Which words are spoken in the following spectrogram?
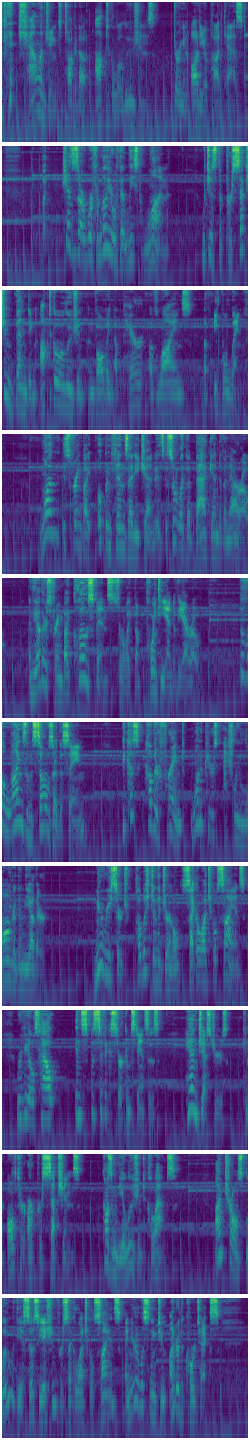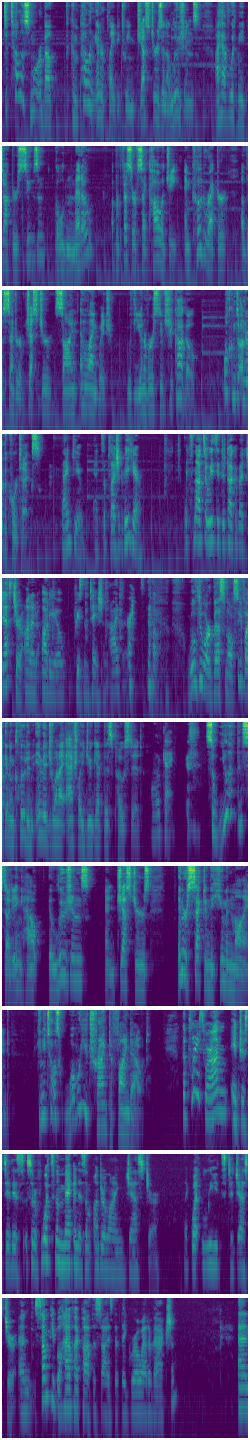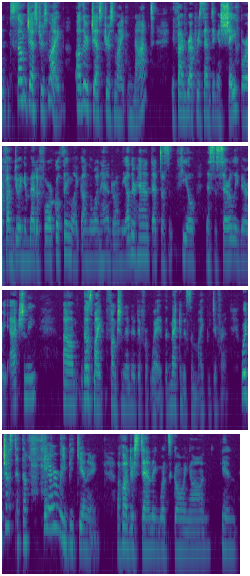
It's a bit challenging to talk about optical illusions during an audio podcast, but chances are we're familiar with at least one, which is the perception bending optical illusion involving a pair of lines of equal length. One is framed by open fins at each end, it's, it's sort of like the back end of an arrow, and the other is framed by closed fins, sort of like the pointy end of the arrow. Though the lines themselves are the same, because how they're framed, one appears actually longer than the other. New research published in the journal Psychological Science reveals how, in specific circumstances, hand gestures can alter our perceptions, causing the illusion to collapse. I'm Charles Blue with the Association for Psychological Science, and you're listening to Under the Cortex. To tell us more about the compelling interplay between gestures and illusions, I have with me Dr. Susan Goldin-Meadow, a professor of psychology and co director of the Center of Gesture, Sign, and Language with the University of Chicago. Welcome to Under the Cortex. Thank you. It's a pleasure to be here. It's not so easy to talk about gesture on an audio presentation either. So. We'll do our best, and I'll see if I can include an image when I actually do get this posted. Okay. So, you have been studying how illusions and gestures intersect in the human mind can you tell us what were you trying to find out? The place where I'm interested is sort of what's the mechanism underlying gesture? Like what leads to gesture? And some people have hypothesized that they grow out of action. And some gestures might, other gestures might not. If I'm representing a shape or if I'm doing a metaphorical thing, like on the one hand or on the other hand, that doesn't feel necessarily very actiony um, those might function in a different way. The mechanism might be different. We're just at the very beginning of understanding what's going on in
